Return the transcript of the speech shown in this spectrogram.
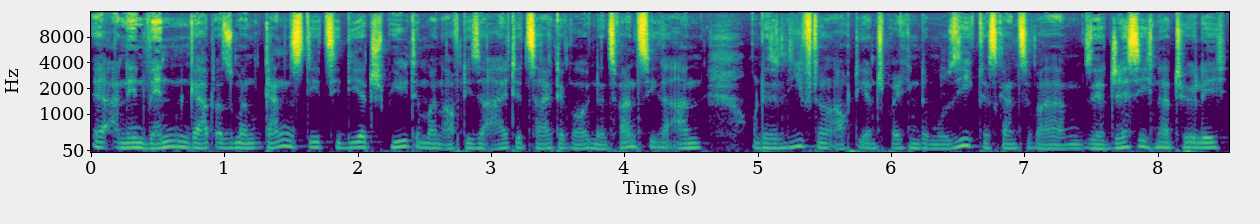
äh, an den Wänden gehabt. Also man ganz dezidiert spielte man auf diese alte Zeit der goldenen Zwanziger an und es lief dann auch die entsprechende Musik. Das Ganze war sehr jazzig natürlich.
